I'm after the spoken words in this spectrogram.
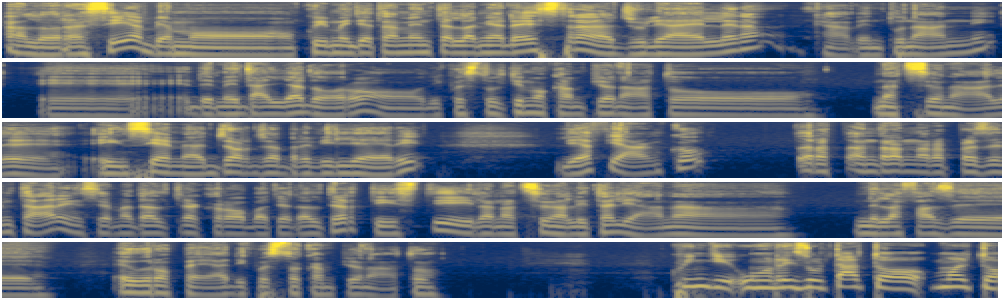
Allora sì, abbiamo qui immediatamente alla mia destra Giulia Elena che ha 21 anni ed è medaglia d'oro di quest'ultimo campionato nazionale e insieme a Giorgia Breviglieri lì a fianco andranno a rappresentare insieme ad altri acrobati e ad altri artisti la nazionale italiana nella fase europea di questo campionato. Quindi un risultato molto,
